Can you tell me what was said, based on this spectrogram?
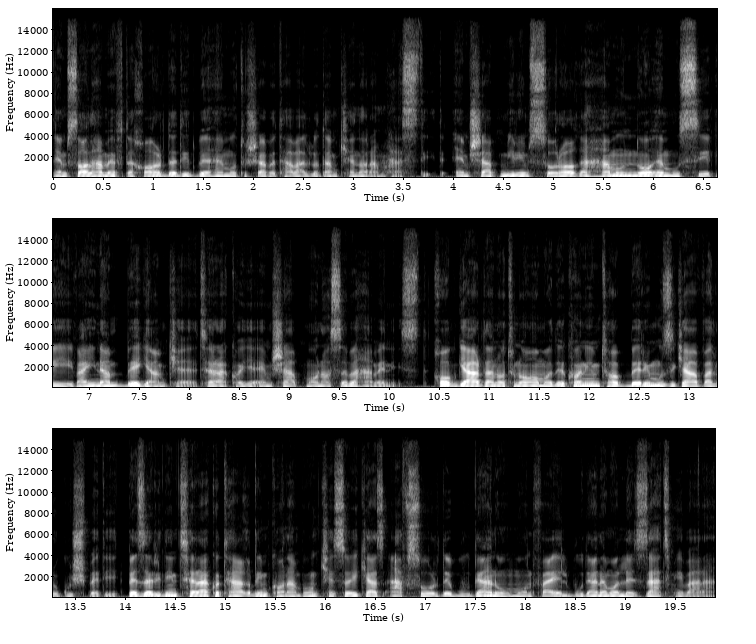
امسال هم افتخار دادید به هم و تو شب تولدم کنارم هستید. امشب میریم سراغ همون نوع موسیقی و اینم بگم که ترکای امشب مناسب همه نیست. خب گردناتون رو آماده کنیم تا بریم موزیک اول رو گوش بدید. بذارید این ترک رو تقدیم کنم به اون کسایی که از افسرده بودن و منفعل بودن ما لذت می‌برن.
